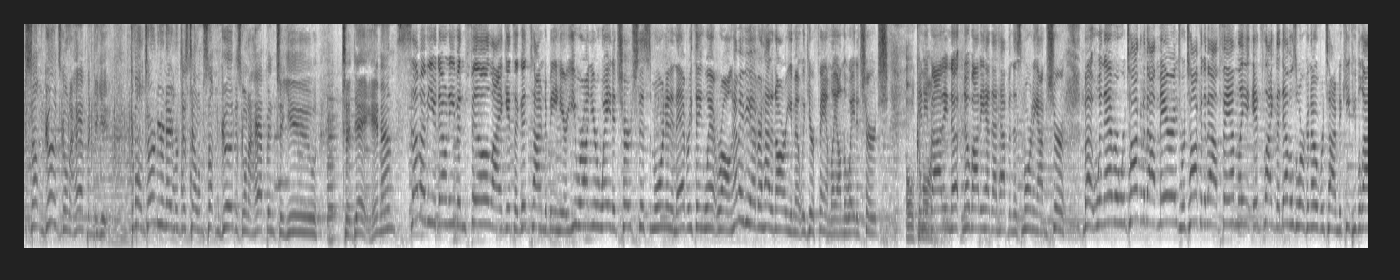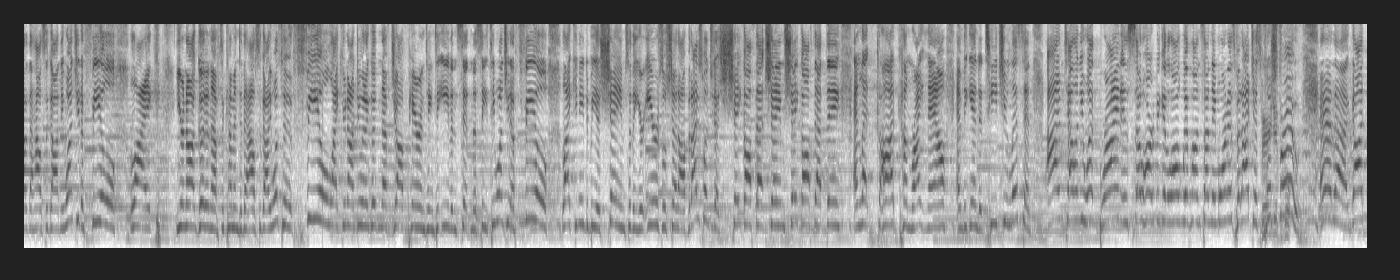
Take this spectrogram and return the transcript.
Something good's going to happen to you. Come on, turn to your neighbor, just tell him something good is going to happen to you today. Amen. Some of you don't even feel like it's a good time to be here. You were on your way to church this morning and everything went wrong. How many of you ever had an argument with your family on the way to church? Oh, come Anybody? on. No, nobody had that happen this morning, I'm sure. But whenever we're talking about marriage, we're talking about family, it's like the devil's working overtime to keep people out of the house of God. And he wants you to feel like you're not good enough to come into the house of God. He wants to feel like you're not doing a good enough job parenting to even sit in the seats. He wants you to feel like you need to be ashamed so that your ears will shut off. But I just want you to shake off that shame, shake off that thing, and let God come right now and begin to teach you. Listen, I'm telling you what, Brian is so hard to get along with on Sunday mornings, but just Very push difficult. through. And uh, God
